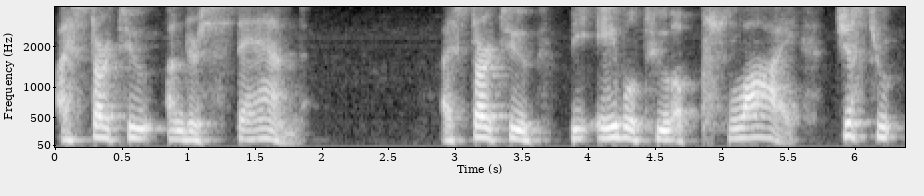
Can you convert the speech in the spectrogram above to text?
I start to understand. I start to be able to apply just through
